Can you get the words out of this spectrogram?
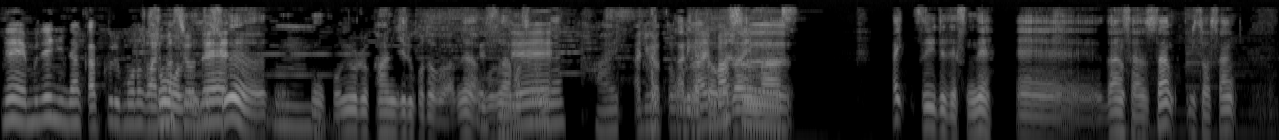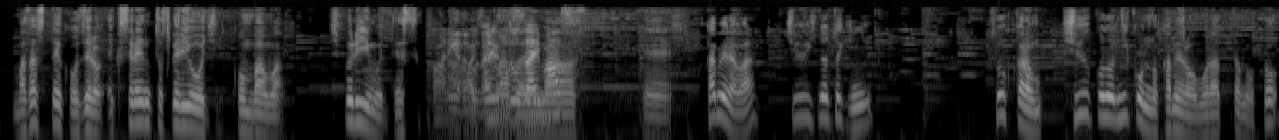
ね胸になんか来るものがありますよそうね。ですね。うこういろいろ感じることがね、ございますよね。はい、ありがとうごはいざいます。ありがとうございます。はい、続いてですね、えー、ダンサーズさん、みそさん、マザステーコゼロ、エクセレントスペリ王子、こんばんは。シュプリームです。ありがとうございますえーカメラは中1の時に、祖父から中古のニコンのカメラをもらったのと、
